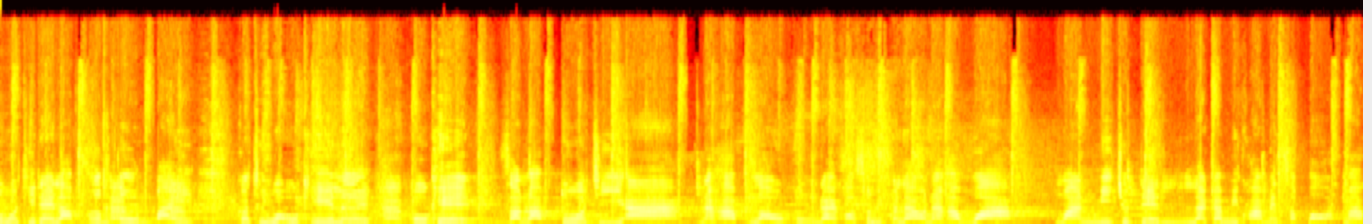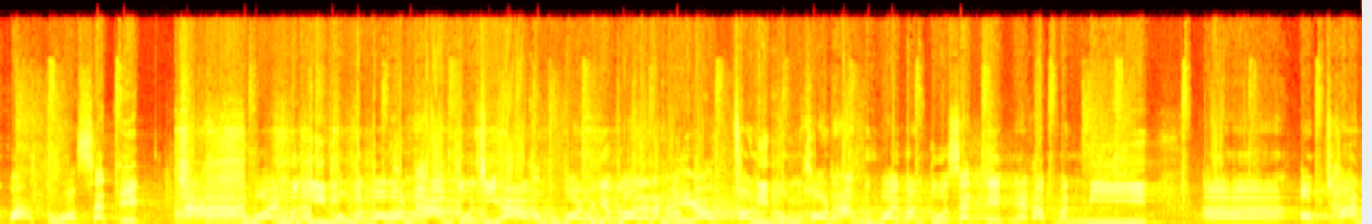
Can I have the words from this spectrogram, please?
ตัวที่ได้รับเพิ่มครับเติมไปครับก็ถือว่าโอเคเลย ครับโอเคสำหรับตัว GR นะครับเราคงได้ข้อสรุปกันแล้วนะครับว่า มันมีจุดเด่น และก็มีความเป็นสปอร์ตมากกว่าตัว ZX อะคุณบอยเมื่อกี้ผมก็ตอบคำถามตัว GR ของคุณบอยไปเรียบร้อยแล้วนะครับดีครับ คราวนี้ผมขอถามคุณบอยบ้างตัว ZX เนี่ยครับมันมีออปชั่น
